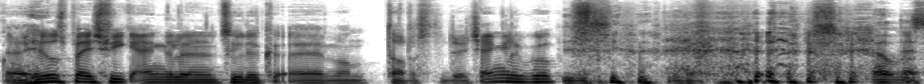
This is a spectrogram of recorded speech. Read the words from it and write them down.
Heel specifiek Engelen natuurlijk, want dat is de Dutch Engelen groep. Elders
